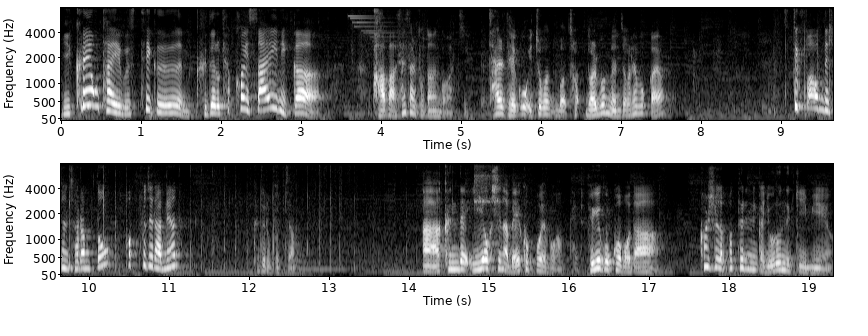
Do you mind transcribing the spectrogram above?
이 크레용 타입 스틱은 그대로 켜커이 쌓이니까 봐봐 세살더 나는 것 같지. 잘 되고 이쪽은 뭐 저- 넓은 면적을 해볼까요? 스틱 파운데이션처럼 또 퍼프질하면 그대로 붙죠. 아 근데 이 역시나 메이크업 포에버 같아. 되게 고커보다 컨실러 퍼트리니까 이런 느낌이에요.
